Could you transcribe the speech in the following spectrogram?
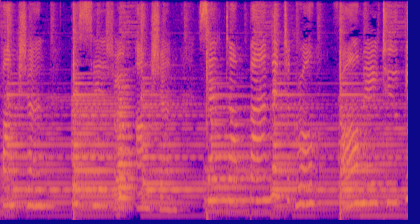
function. This is your function. Set up an integral from a to b,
